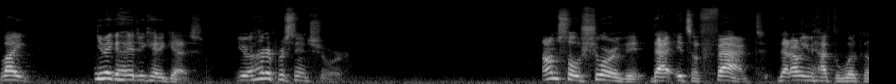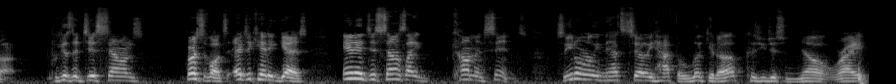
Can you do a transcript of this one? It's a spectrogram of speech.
like, you make an educated guess, you're 100% sure. I'm so sure of it that it's a fact that I don't even have to look up because it just sounds, first of all, it's educated guess, and it just sounds like common sense. So you don't really necessarily have to look it up because you just know, right?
